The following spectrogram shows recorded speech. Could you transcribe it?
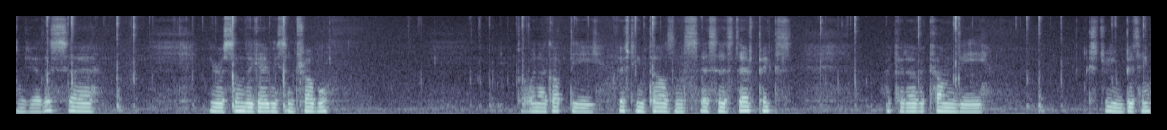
And yeah, this uh, Euro cylinder gave me some trouble. But when I got the 15,000 SS dev picks, I could overcome the extreme bitting.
